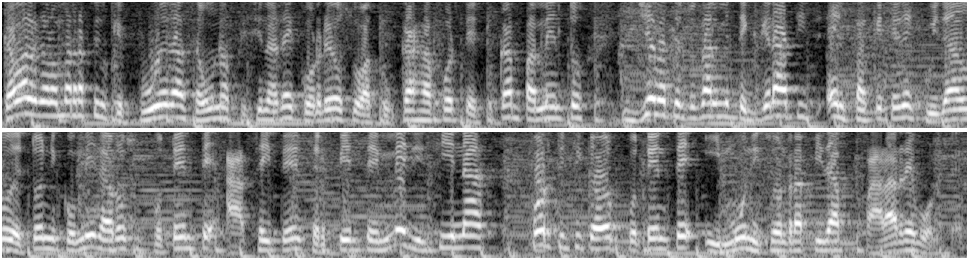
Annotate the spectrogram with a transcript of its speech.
Cabalga lo más rápido que puedas a una oficina de correos o a tu caja fuerte de tu campamento y llévate totalmente gratis el paquete de cuidado de tónico milagroso potente, aceite de serpiente, medicina, fortificador potente y munición rápida para revólver.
